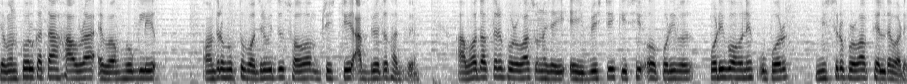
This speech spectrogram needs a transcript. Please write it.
যেমন কলকাতা, হাওড়া এবং হুগলি অন্তর্ভুক্ত বজ্রবিদ্যুৎ সহ বৃষ্টির আবৃত থাকবে। আবহাওয়া দপ্তরের পূর্বাভাস অনুযায়ী এই বৃষ্টি কৃষি ও পরিব- পরিবহনের উপর মিশ্র প্রভাব ফেলতে পারে।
